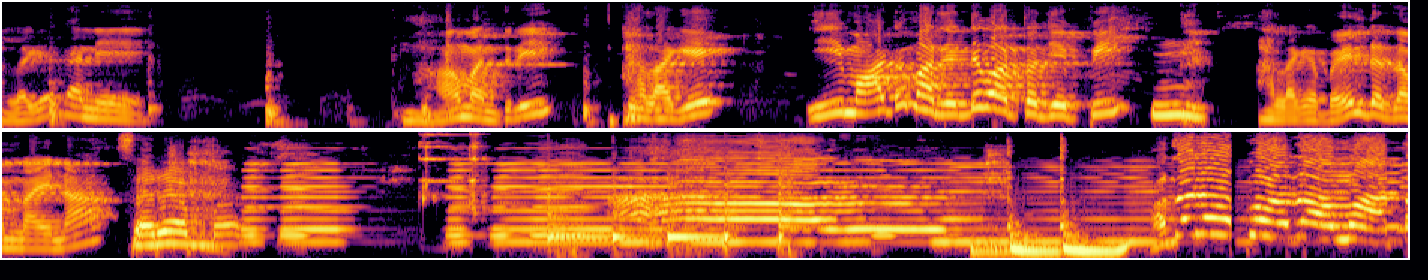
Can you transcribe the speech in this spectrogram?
అలాగే కానీ మహామంత్రి అలాగే ఈ మాట మా రెడ్డి వారితో చెప్పి అలాగే బయలుదేరదాం నాయన. సరే అమ్మా. ಅದರ ಪದ ಮಾತ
